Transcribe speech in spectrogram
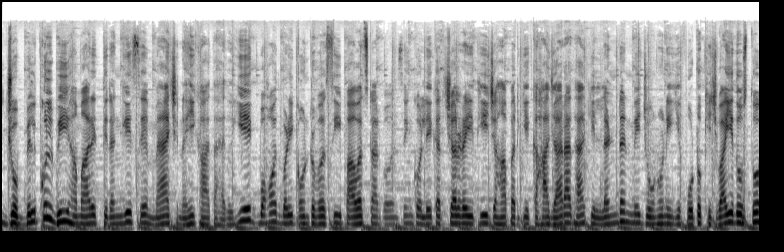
जो बिल्कुल भी हमारे तिरंगे से मैच नहीं खाता है। तो ये एक बहुत बड़ी controversy power star Pawan Singh को लेकर चल रही थी, जहाँ पर ये कहा जा रहा था कि लंदन में जो उन्होंने ये फ़ोटो खिंचवाई है दोस्तों,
